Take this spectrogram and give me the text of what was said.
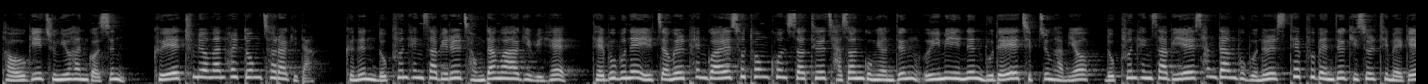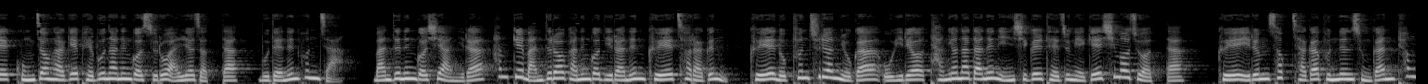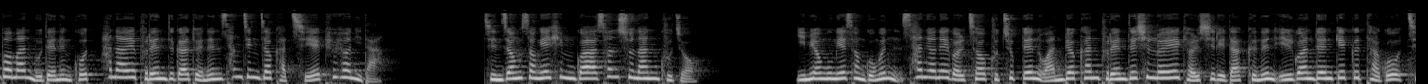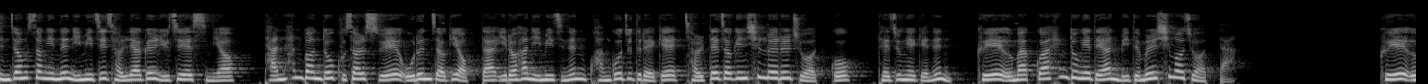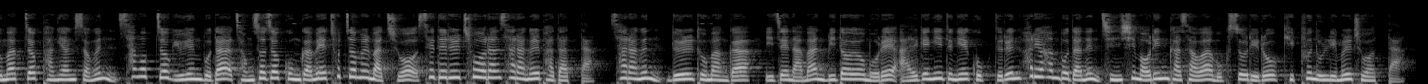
더욱이 중요한 것은 그의 투명한 활동 철학이다. 그는 높은 행사비를 정당화하기 위해 대부분의 일정을 팬과의 소통 콘서트 자선 공연 등 의미 있는 무대에 집중하며 높은 행사비의 상당 부분을 스태프밴드 기술팀에게 공정하게 배분하는 것으로 알려졌다. 무대는 혼자 만드는 것이 아니라 함께 만들어가는 것이라는 그의 철학은 그의 높은 출연료가 오히려 당연하다는 인식을 대중에게 심어주었다. 그의 이름 석자가 붙는 순간 평범한 무대는 곧 하나의 브랜드가 되는 상징적 가치의 표현이다. 진정성의 힘과 선순환 구조 이명웅의 성공은 4년에 걸쳐 구축된 완벽한 브랜드 신뢰의 결실이다. 그는 일관된 깨끗하고 진정성 있는 이미지 전략을 유지했으며 단 한 번도 구설수에 오른 적이 없다. 이러한 이미지는 광고주들에게 절대적인 신뢰를 주었고 대중에게는 그의 음악과 행동에 대한 믿음을 심어주었다. 그의 음악적 방향성은 상업적 유행보다 정서적 공감에 초점을 맞추어 세대를 초월한 사랑을 받았다. 사랑은 늘 도망가, 이제 나만 믿어요 모래 알갱이 등의 곡들은 화려함보다는 진심 어린 가사와 목소리로 깊은 울림을 주었다.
